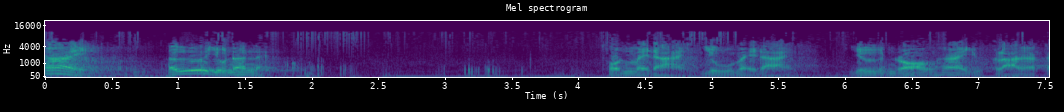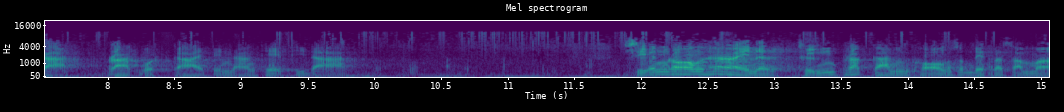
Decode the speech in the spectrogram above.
ไห้ ตื้ออยู่นั่นแหละ ทนไม่ได้ อยู่ไม่ได้ ยืนร้องไห้อยู่กลางอากาศ ปรากฏกายเป็นนางเทพธิดา เสียงร้องไห้เนี่ยถึงพระกันของสมเด็จพระสัมมา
